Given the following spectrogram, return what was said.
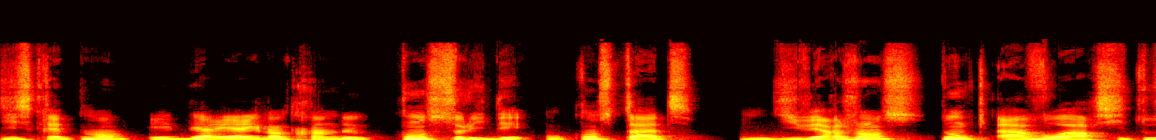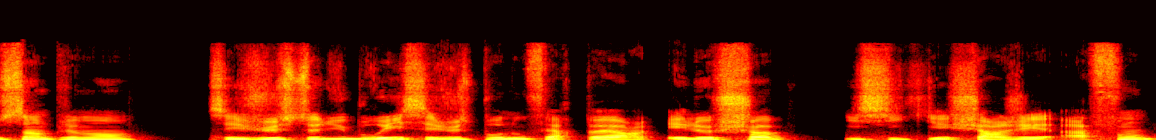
discrètement et derrière, il est en train de consolider. On constate une divergence. Donc à voir si tout simplement c'est juste du bruit, c'est juste pour nous faire peur et le shop ici qui est chargé à fond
